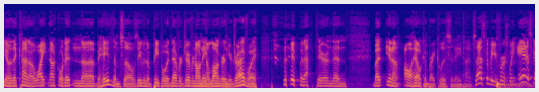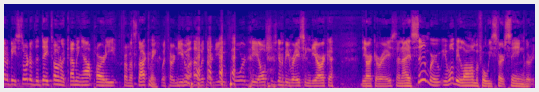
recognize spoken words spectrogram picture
you know, they kind of white knuckled it and uh, behaved themselves, even though people had never driven on any longer than your driveway. they went out there and then, but you know, all hell can break loose at any time. So that's going to be your first week, and it's going to be sort of the Daytona coming out party from a stock Me. with her new uh, with her new Ford deal. She's going to be racing the ARCA. The ARCA race, and I assume we're, it won't be long before we start seeing the.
